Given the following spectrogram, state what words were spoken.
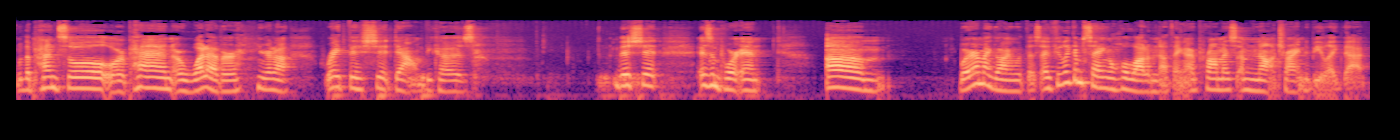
with a pencil or a pen or whatever. You're gonna write this shit down because this shit is important. Um, where am I going with this? I feel like I'm saying a whole lot of nothing. I promise I'm not trying to be like that.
